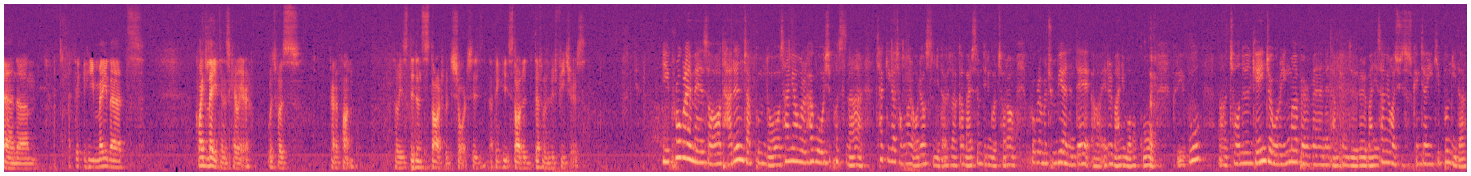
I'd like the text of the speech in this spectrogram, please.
and um, he made that quite late in his career, which was kind of fun. So he didn't start with shorts. He, I think he started definitely with features. 이 프로그램에서 다른 작품도 상영을 하고 싶었으나 찾기가 정말 어려웠습니다. 그래서 아까 말씀드린 것처럼 프로그램을 준비하는데 어, 애를 많이 먹었고 그리고 어, 저는 개인적으로 잉마 벨맨의 단편들을 많이 상영할 수 있어서 굉장히 기쁩니다.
